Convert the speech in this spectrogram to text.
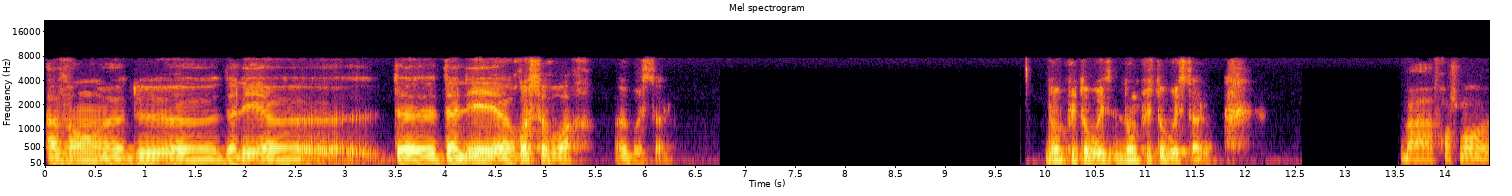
avant de d'aller d'aller recevoir Bristol. Donc plutôt, donc Bristol. Bah franchement,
